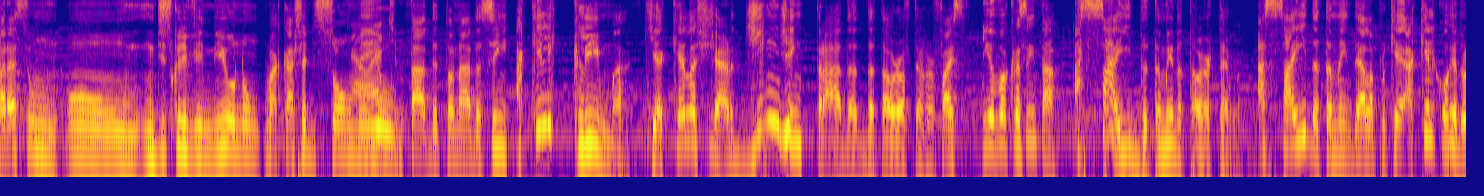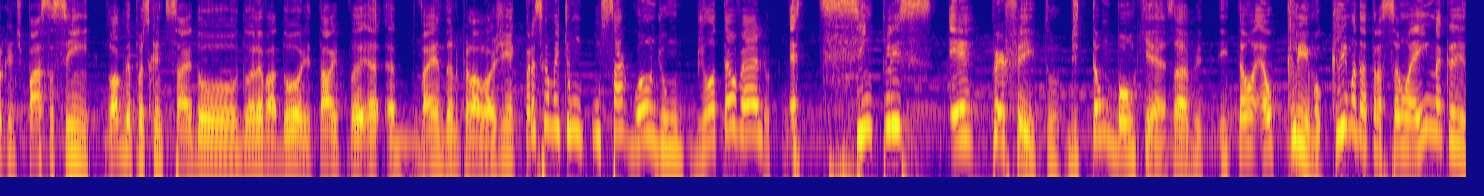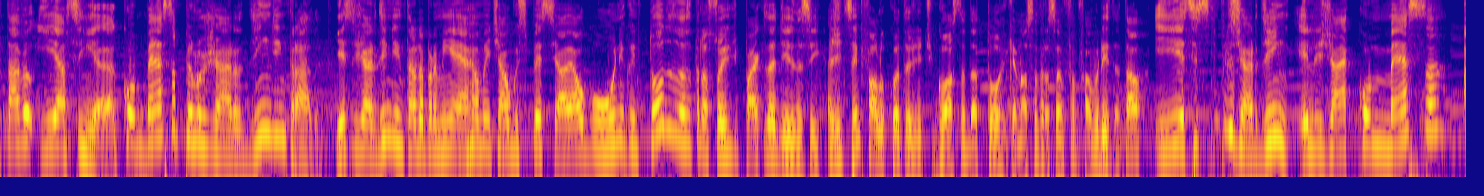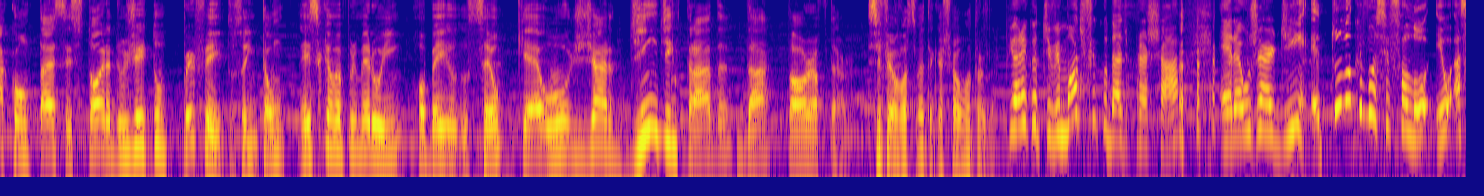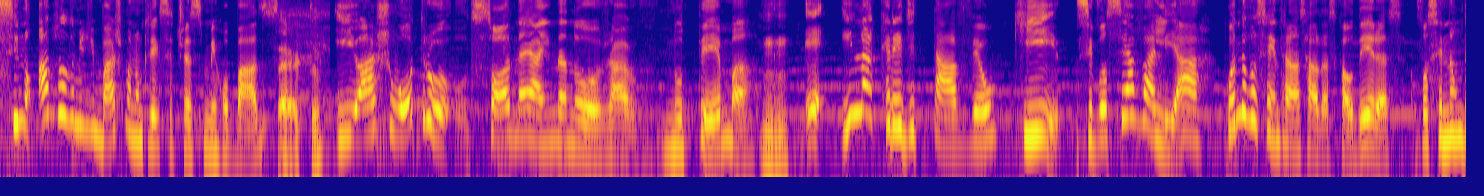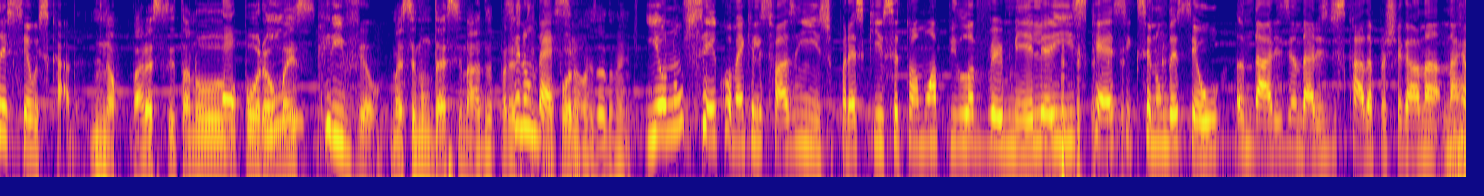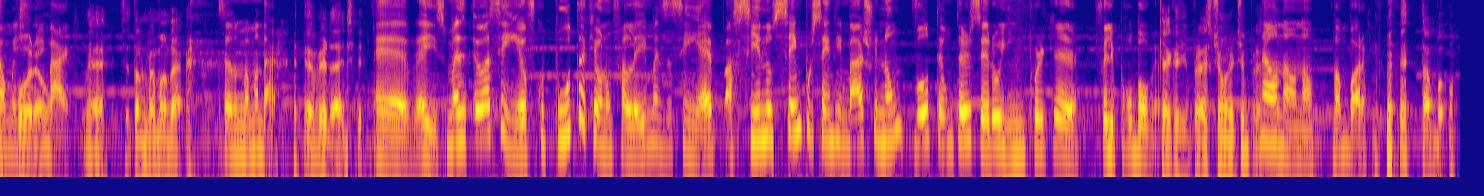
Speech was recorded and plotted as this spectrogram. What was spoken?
Parece um, um, um disco de vinil numa caixa de som Não, meio é tipo- tá, detonado assim. Aquele clima que aquela jardim de entrada da Tower of Terror faz, e eu vou acrescentar a saída também da Tower of Terror. A saída também dela, porque aquele corredor que a gente passa assim, logo depois que a gente sai do, do elevador e tal, e eh, eh, vai andando pela lojinha, que parece realmente um, um saguão de um, de um hotel velho. É simples e perfeito, de tão bom que é, sabe? Então é o clima. O clima da atração é inacreditável e assim, eh, começa pelo jardim de entrada. E esse jardim de entrada pra mim é realmente algo especial, é algo único em todas as atrações de parques da Disney, assim. A gente sempre fala o quanto a gente gosta da torre, que é a nossa atração fa- favorita e tal. E esse simples jardim, ele já começa a contar essa história de um jeito perfeito, assim. Então, esse que é o meu primeiro win, roubei o seu, que é o jardim de entrada da Tower of Terror. Se ferrou, você vai ter que achar outro agora. Pior é que eu tive maior dificuldade pra achar. Era o jardim. é, Tudo que você falou, eu assino absolutamente embaixo, mas não queria que você tivesse me roubado. Certo. E eu acho outro, só, né, ainda no, já no tema, Uhum. é inacreditável que, se você avaliar Quando você entra na sala das caldeiras, você não desceu escada. Não, parece que você tá no, é no porão, mas, incrível. mas você não desce nada. Parece Você não que você desce. tá no porão, exatamente. E eu não sei como é que eles fazem isso. Parece que você toma uma pílula vermelha e esquece que você não desceu andares e andares de escada pra chegar na, na No realmente no porão. embarque. É, você tá no mesmo andar. Você tá no mesmo andar. É verdade. É, é isso. Mas eu, assim, eu fico puta que eu não falei, mas assim, é, assino 100% embaixo e não vou ter um terceiro in, porque o Felipe roubou meu. Quer que eu te empreste um? Eu te empresto. Não, não, não. Vambora. tá bom.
